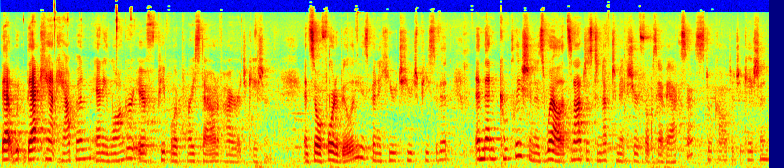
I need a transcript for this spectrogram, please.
That that can't happen any longer if people are priced out of higher education. And so affordability has been a huge, huge piece of it. And then completion as well. It's not just enough to make sure folks have access to a college education,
